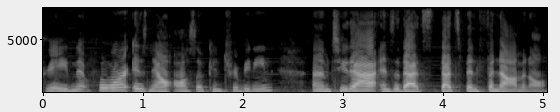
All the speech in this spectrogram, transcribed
creating it for is now also contributing um, to that, and so that's that's been phenomenal.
